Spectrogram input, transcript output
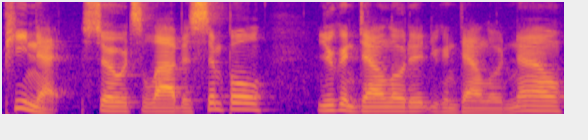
PNet. So its lab is simple. You can download it. You can download now.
